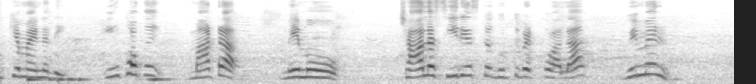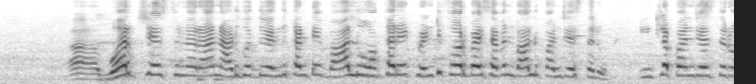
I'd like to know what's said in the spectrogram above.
ముఖ్యమైనది. ఇంకొక మాట మేము చాలా సీరియస్గా గుర్తుపెట్టుకోవాలా? విమెన్ వర్క్ చేస్తున్నారా అని అడగొద్దు. ఎందుకంటే వాళ్ళు ఒక్కరే ట్వంటీ ఫోర్ బై సెవెన్ వాళ్ళు పనిచేస్తారు ఇంట్లో పని చేస్తారు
